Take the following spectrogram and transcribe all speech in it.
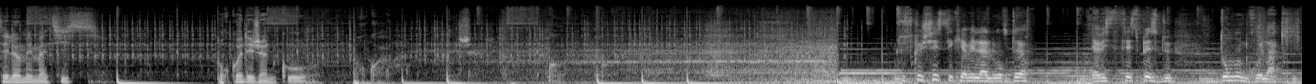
C'est l'homme et Matisse. Pourquoi des jeunes courent Pourquoi des jeunes courent Tout ce que je sais, c'est qu'il y avait la lourdeur. Il y avait cette espèce de d'ombre là qui,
